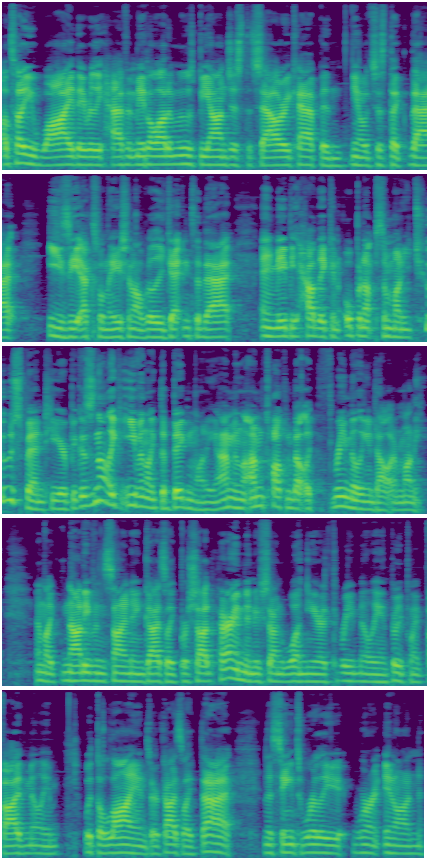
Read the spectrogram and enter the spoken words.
I'll tell you why they really haven't made a lot of moves beyond just the salary cap, and you know, just like that easy explanation. I'll really get into that and maybe how they can open up some money to spend here because it's not like even like the big money. I mean, I'm talking about like three million dollar money and like not even signing guys like Breshad Perriman who signed one year, three million, 3.5 million with the Lions or guys like that. And the Saints really weren't in on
